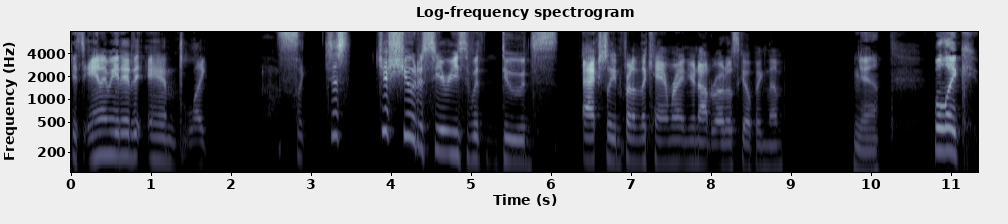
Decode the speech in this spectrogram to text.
it's animated and like it's like just just shoot a series with dudes actually in front of the camera and you're not rotoscoping them. Yeah. Well, like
